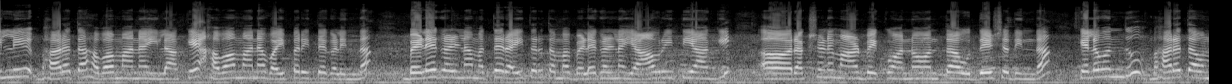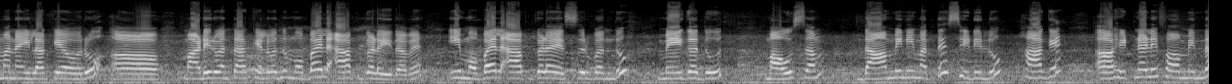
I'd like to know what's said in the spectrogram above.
ಇಲ್ಲಿ ಭಾರತ ಹವಾಮಾನ ಇಲಾಖೆ ಹವಾಮಾನ ವೈಪರೀತ್ಯಗಳಿಂದ ಬೆಳೆಗಳನ್ನ ಮತ್ತು ರೈತರು ತಮ್ಮ ಬೆಳೆಗಳನ್ನ ಯಾವ ರೀತಿಯಾಗಿ ರಕ್ಷಣೆ ಮಾಡಬೇಕು ಅನ್ನೋವಂಥ ಉದ್ದೇಶದಿಂದ ಕೆಲವೊಂದು ಭಾರತ ಹವಾಮಾನ ಇಲಾಖೆಯವರು ಮಾಡಿರುವಂತಹ ಕೆಲವೊಂದು ಮೊಬೈಲ್ ಆ್ಯಪ್ಗಳು ಇದ್ದಾವೆ ಈ ಮೊಬೈಲ್ ಆ್ಯಪ್ಗಳ ಹೆಸರು ಬಂದು ಮೇಘದೂತ್, ಮೌಸಮ್, ದಾಮಿನಿ ಮತ್ತು ಸಿಡಿಲು. ಹಾಗೆ ಹಿಟ್ನಳ್ಳಿ ಫಾರ್ಮಿಂದ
